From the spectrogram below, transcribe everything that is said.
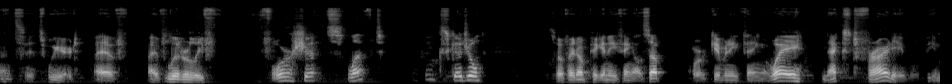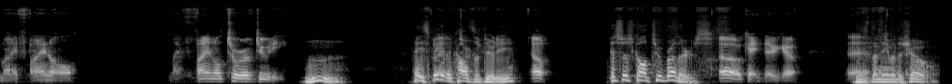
It's it's weird. I have I have literally f- four shifts left, I think, scheduled. So if I don't pick anything else up or give anything away, next Friday will be my final my final tour of duty. Hmm. Hey, speaking of Calls of Duty, Oh it's just called Two Brothers. oh okay, there you go. is the name of the show.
